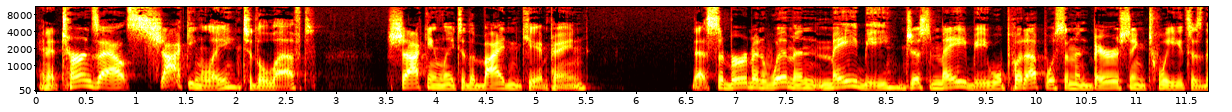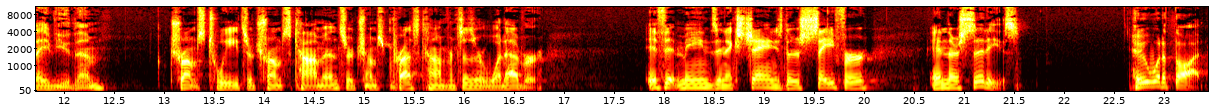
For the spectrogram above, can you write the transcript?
And it turns out, shockingly to the left, shockingly to the Biden campaign, that suburban women maybe, just maybe, will put up with some embarrassing tweets as they view them Trump's tweets or Trump's comments or Trump's press conferences or whatever. If it means in exchange they're safer in their cities. Who would have thought?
